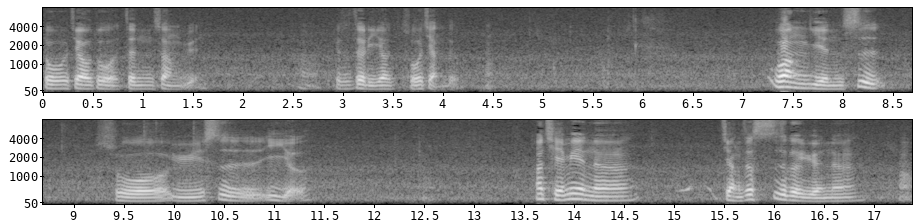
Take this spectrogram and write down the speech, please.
都叫做真上缘，啊，就是这里要所讲的，望眼视所于是意耳。那前面呢讲这四个缘呢，啊，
